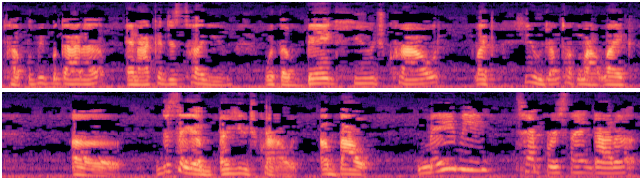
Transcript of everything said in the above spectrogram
a couple people got up, and I could just tell you, with a big, huge crowd, like huge, I'm talking about like, uh, just say a, a huge crowd, about maybe 10% got up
